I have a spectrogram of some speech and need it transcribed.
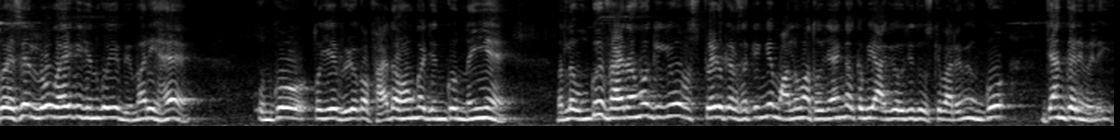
तो ऐसे लोग हैं कि जिनको ये बीमारी है, उनको तो ये वीडियो का फ़ायदा होगा, जिनको नहीं है मतलब उनको भी फ़ायदा होगा क्योंकि वो स्प्रेड कर सकेंगे मालूम हो जाएगा, कभी आगे होती तो उसके बारे में उनको जानकारी मिलेगी।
